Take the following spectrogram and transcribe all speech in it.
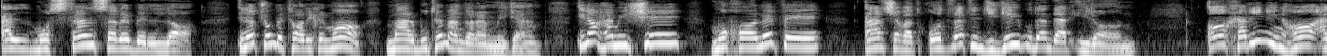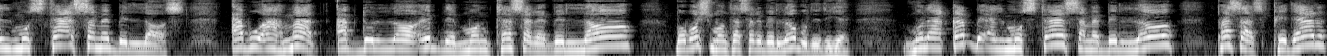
المستنصر بالله. اینا چون به تاریخ ما مربوطه من دارم میگم. اینا همیشه مخالف شود قدرت دیگه بودن در ایران. آخرین اینها المستعصم بالله است. ابو احمد عبدالله ابن منتصر بالله باباش منتصر بالله بوده دیگه. ملقب به المستعصم بالله پس از پدر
